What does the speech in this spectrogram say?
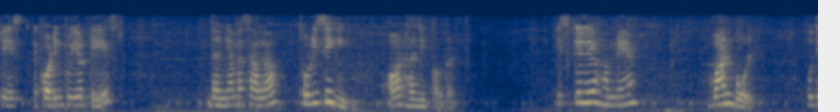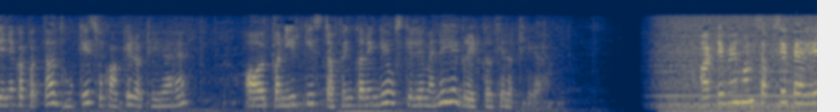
taste according to your taste धनिया मसाला, थोड़ी सी ही। और हल्दी पाउडर। इसके लिए हमने वन बोल पुदीने का पत्ता धो के सुखा के रख लिया है और पनीर की स्टफिंग करेंगे। उसके लिए मैंने ये ग्रेट करके रख लिया है। आटे में हम सबसे पहले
